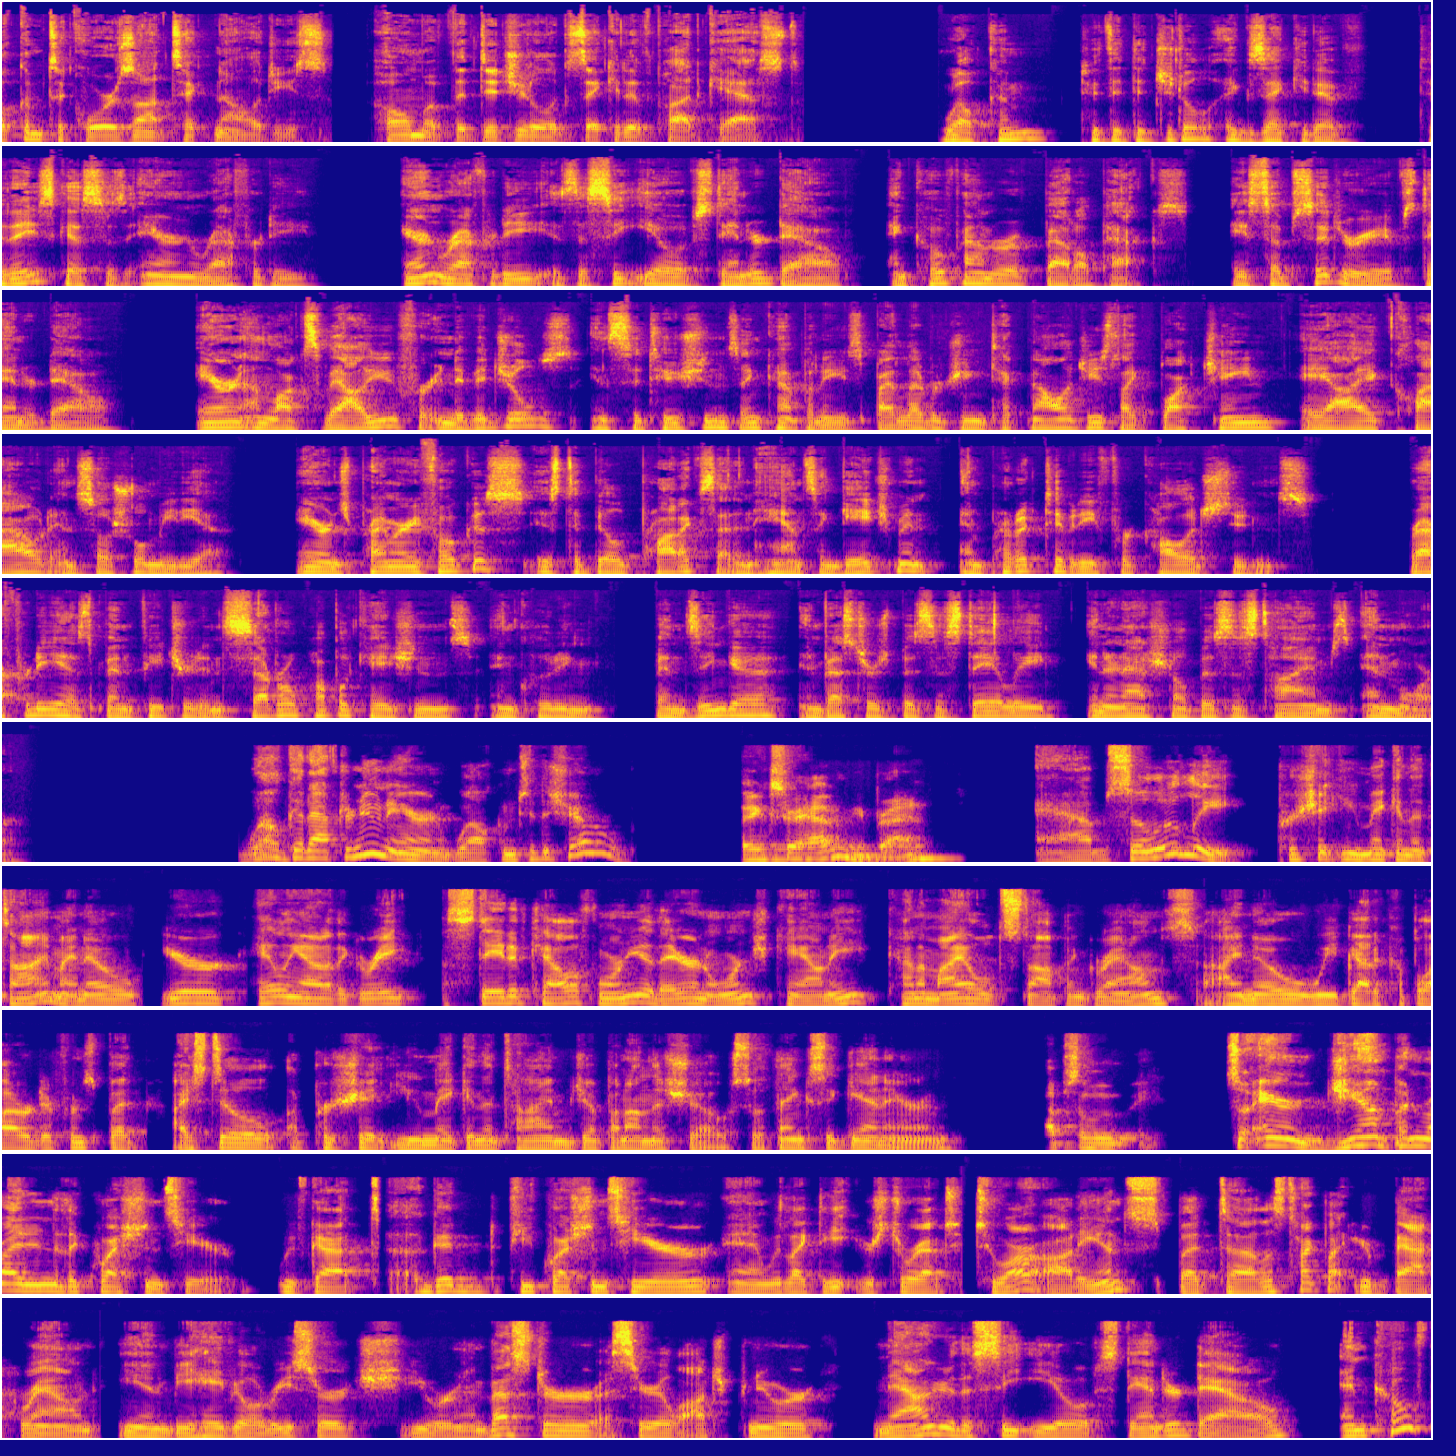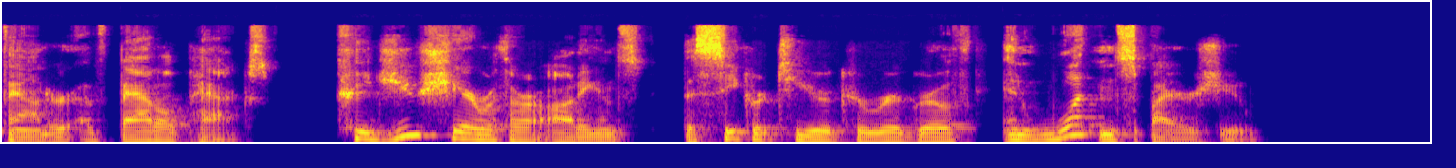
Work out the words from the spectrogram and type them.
Welcome to Coruzant Technologies, home of the Digital Executive Podcast. Welcome to the Digital Executive. Today's guest is Aaron Rafferty. Aaron Rafferty is the CEO of Standard DAO and co founder of BattlePACs, a subsidiary of Standard DAO. Aaron unlocks value for individuals, institutions, and companies by leveraging technologies like blockchain, AI, cloud, and social media. Aaron's primary focus is to build products that enhance engagement and productivity for college students. Rafferty has been featured in several publications, including Benzinga, Investors Business Daily, International Business Times, and more. Well, good afternoon, Aaron. Welcome to the show. Thanks for having me, Brian. Absolutely. Appreciate you making the time. I know you're hailing out of the great state of California there in Orange County, kind of my old stomping grounds. I know we've got a couple hour difference, but I still appreciate you making the time jumping on the show. So thanks again, Aaron. Absolutely. So, Aaron, jumping right into the questions here. We've got a good few questions here, and we'd like to get your story out to, our audience. But uh, let's talk about your background in behavioral research. You were an investor, a serial entrepreneur. Now you're the CEO of Standard DAO and co founder of BattlePACs. Could you share with our audience the secret to your career growth and what inspires you?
